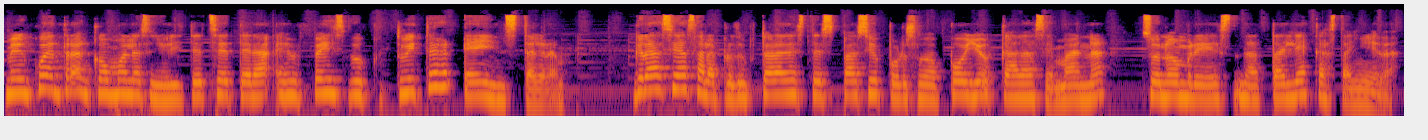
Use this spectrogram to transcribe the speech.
Me encuentran como la señorita etcétera en Facebook, Twitter e Instagram. Gracias a la productora de este espacio por su apoyo cada semana. Su nombre es Natalia Castañeda.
